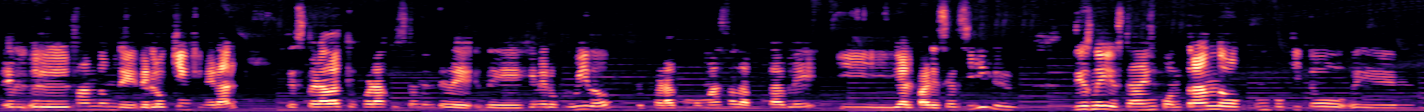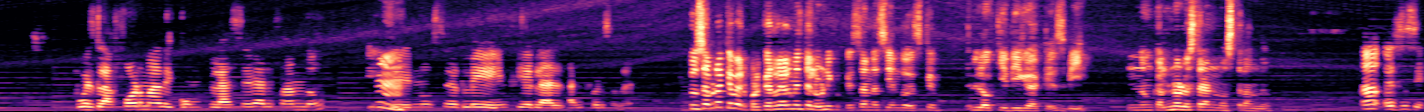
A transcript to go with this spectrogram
el, fandom de, Loki en general esperaba que fuera justamente de, género fluido, que fuera como más adaptable y al parecer sí, Disney está encontrando un poquito eh, pues la forma de complacer al fandom y hmm. de no serle infiel al, al personaje. Pues habrá que ver, porque realmente lo único que están haciendo es que Loki diga que es bi. Nunca, no lo están mostrando. Ah, eso sí.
